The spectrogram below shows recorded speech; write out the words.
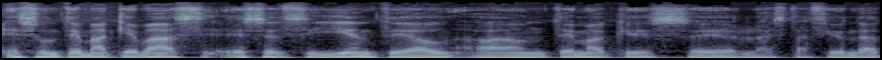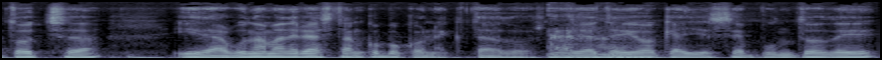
es un tema que va, es el siguiente a un, tema que es eh, la estación de Atocha y de alguna manera están como conectados. Ya te digo que hay ese punto de,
